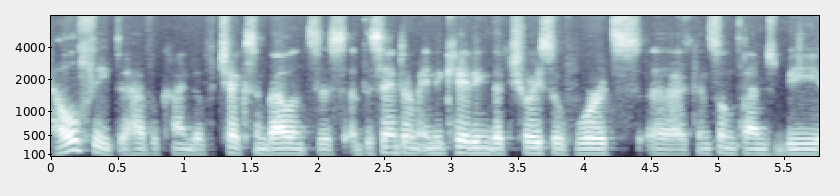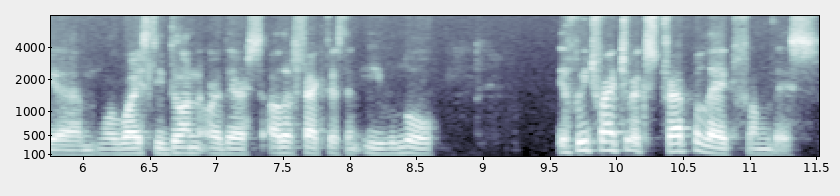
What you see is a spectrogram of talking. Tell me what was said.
healthy to have a kind of checks and balances at the same time indicating that choice of words uh, can sometimes be um, more wisely done or there's other factors than eu law. If we try to extrapolate from this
